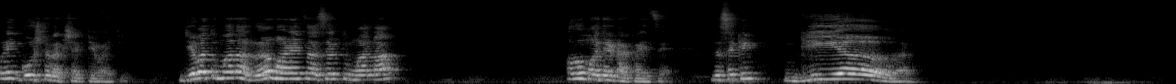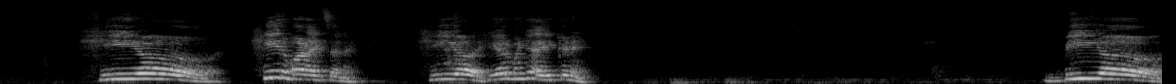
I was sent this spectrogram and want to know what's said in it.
पण एक गोष्ट लक्षात ठेवायची. जेव्हा तुम्हाला र म्हणायचं असेल तुम्हाला अ मध्ये टाकायचं आहे जसं की गियर. हियर हिर म्हणायचं नाही. हियर हियर म्हणजे ऐकणे. Beer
